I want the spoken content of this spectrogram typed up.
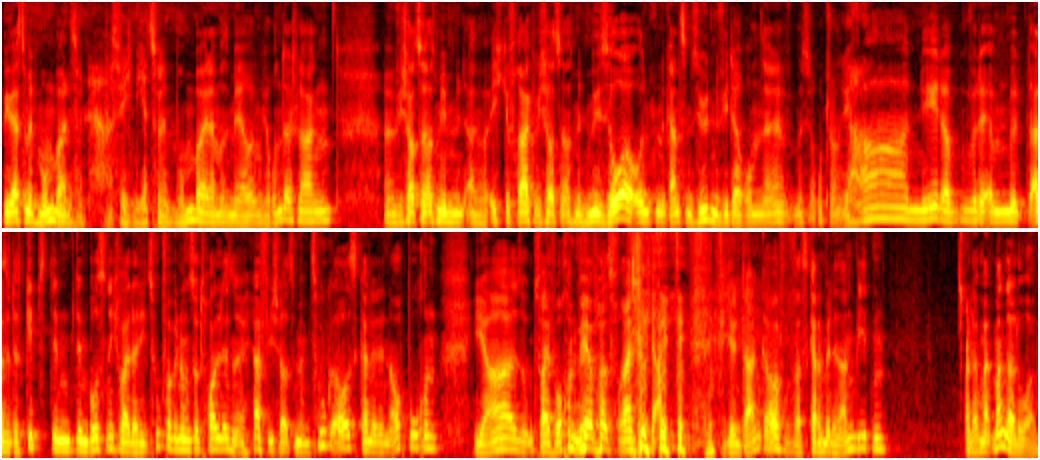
Wie wär's mit Mumbai? Und so, na, was will ich denn jetzt von Mumbai? Da muss ich mir ja irgendwie runterschlagen. Äh, Wie schaut's denn aus mit, also ich gefragt, wie schaut's denn aus mit Mysore unten ganz im Süden wiederum, ne? Ja, nee, da würde er mit, also das gibt's dem, dem Bus nicht, weil da die Zugverbindung so toll ist. Ja, wie schaut's mit dem Zug aus? Kann er den auch buchen? Ja, so in zwei Wochen wäre was frei. Ja, vielen Dank auch. Was kann er mir denn anbieten? Und dann meint Mangalore.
